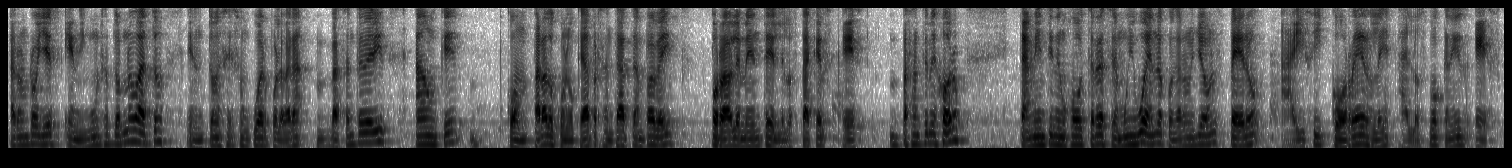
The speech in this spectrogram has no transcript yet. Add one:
Aaron Rodgers en ningún receptor novato, entonces es un cuerpo, la verdad, bastante débil, aunque comparado con lo que va a presentar Tampa Bay, probablemente el de los Packers es bastante mejor. También tiene un juego terrestre muy bueno con Aaron Jones, pero ahí sí correrle a los Buccaneers es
